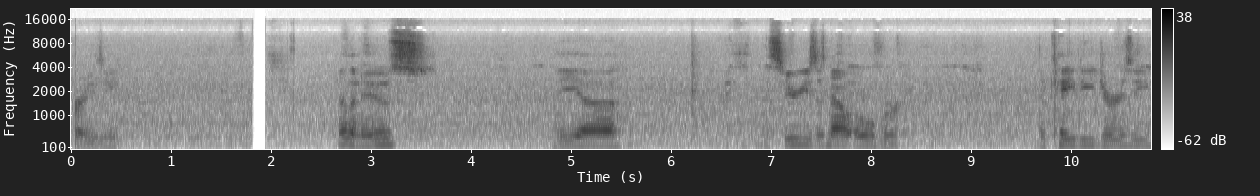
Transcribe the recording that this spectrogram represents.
crazy. Another news. The uh, the series is now over. The KD jersey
